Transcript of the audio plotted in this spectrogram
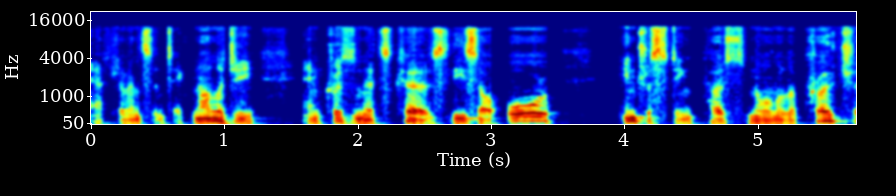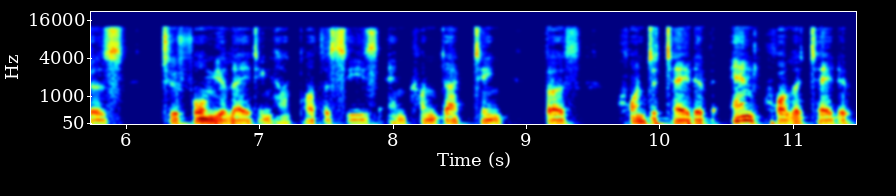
affluence, and technology, and Kuznets curves. These are all interesting post-normal approaches to formulating hypotheses and conducting both quantitative and qualitative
